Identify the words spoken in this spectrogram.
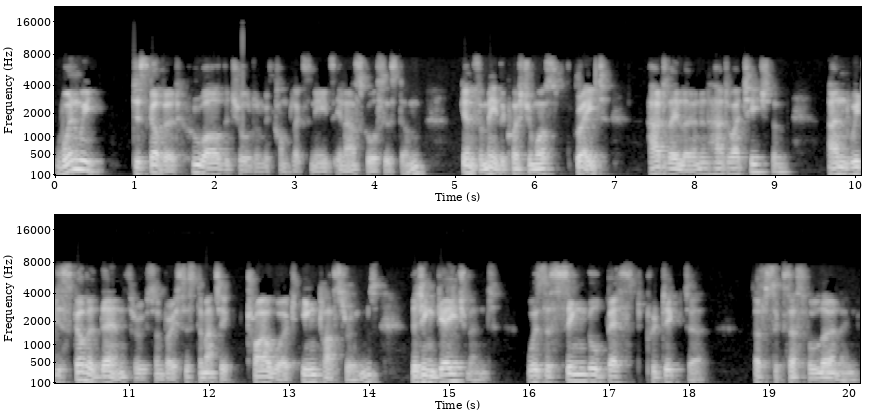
when we discovered who are the children with complex needs in our school system, again, for me, the question was great, how do they learn and how do I teach them? And we discovered then through some very systematic trial work in classrooms that engagement was the single best predictor of successful learning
